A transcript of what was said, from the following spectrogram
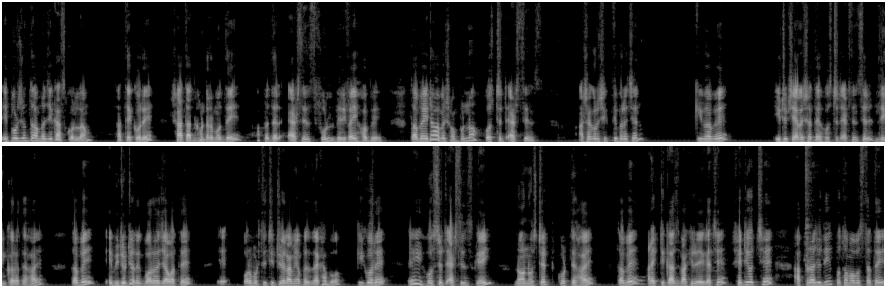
এই পর্যন্ত আমরা যে কাজ করলাম তাতে করে সাত আট ঘণ্টার মধ্যে আপনাদের অ্যাডসেন্স ফুল ভেরিফাই হবে। তবে এটা হবে সম্পূর্ণ হোস্টেড অ্যাডসেন্স। আশা করি শিখতে পেরেছেন কীভাবে ইউটিউব চ্যানেলের সাথে হোস্টেড অ্যাডসেন্সের লিঙ্ক করাতে হয়। তবে এই ভিডিওটি অনেক বড় হয়ে যাওয়াতে এ, পরবর্তী টিউটোরিয়াল আমি আপনাদের দেখাবো কি করে এই হোস্টেড অ্যাডসেন্সকেই নন হোস্টেড করতে হয়। তবে আরেকটি কাজ বাকি রয়ে গেছে সেটি হচ্ছে আপনারা যদি প্রথম অবস্থাতেই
